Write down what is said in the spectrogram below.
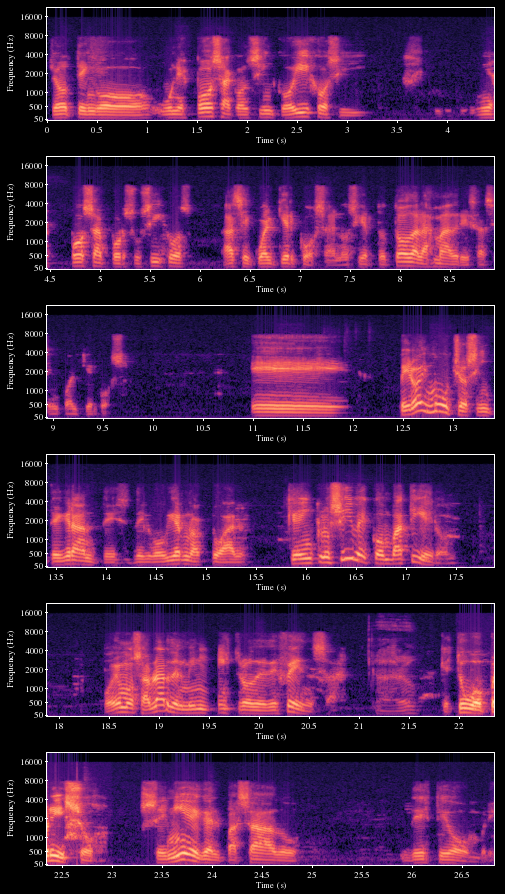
yo tengo una esposa con cinco hijos y mi esposa por sus hijos hace cualquier cosa, ¿no es cierto? Todas las madres hacen cualquier cosa. Eh, pero hay muchos integrantes del gobierno actual que inclusive combatieron. Podemos hablar del ministro de Defensa, que estuvo preso, se niega el pasado de este hombre.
